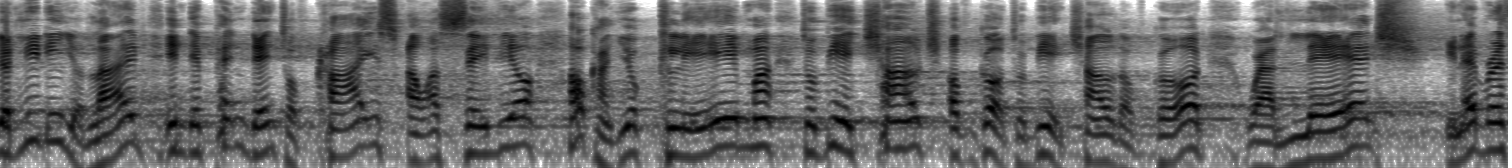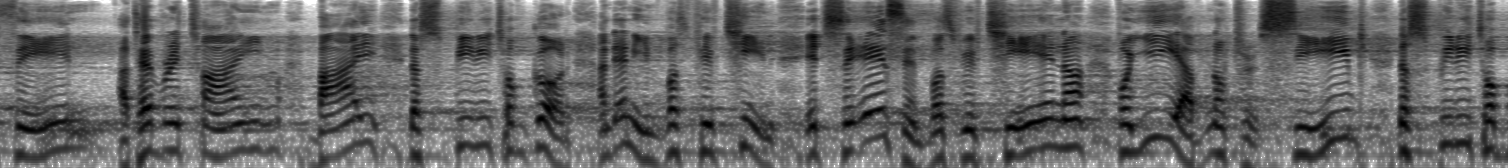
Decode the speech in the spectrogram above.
you're leading your life independent of Christ, our Savior. How can you claim to be a child of God? To be a child of God, we're led in everything, at every time, by the Spirit of God. And then in verse 15, it says in verse 15, For ye have not received the spirit of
